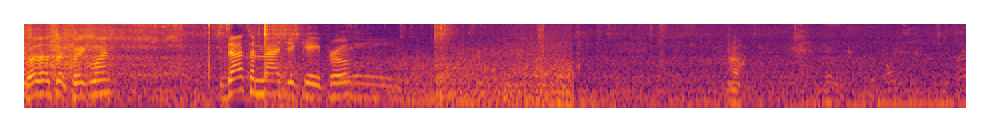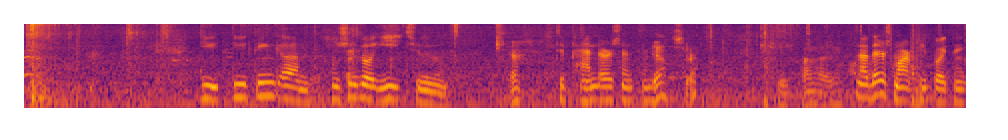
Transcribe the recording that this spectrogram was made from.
Well, that's a quick one. That's a magic gate, bro. Mm. Do you, do you think um, we should go eat to Yeah. to Panda or something? Yeah, sure. Fine, are? No, they're smart people, I think.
